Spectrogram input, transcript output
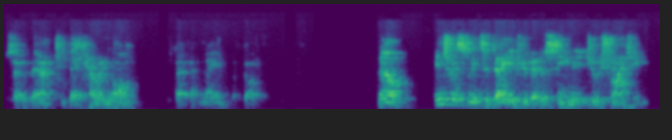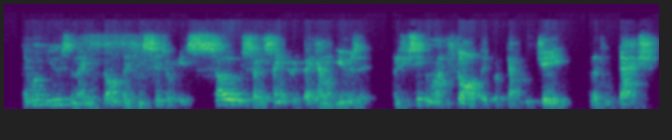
So they're actually they're carrying on that, that name of God. Now, interestingly, today, if you've ever seen any Jewish writing, they won't use the name of God. They consider it so, so sacred, they cannot use it. And if you see them write God, they put a capital G a little dash,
